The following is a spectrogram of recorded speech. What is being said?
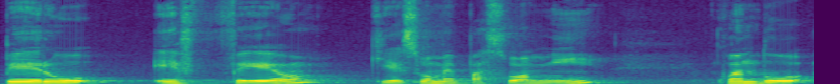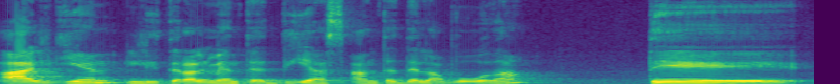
pero es feo que eso me pasó a mí cuando alguien literalmente días antes de la boda te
